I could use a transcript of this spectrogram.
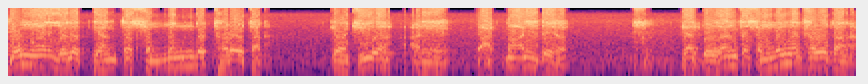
ब्रह्म आणि जगत यांचा संबंध ठरवताना किंवा जीव आणि आत्मा आणि देह या दोघांचा संबंध ठरवताना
